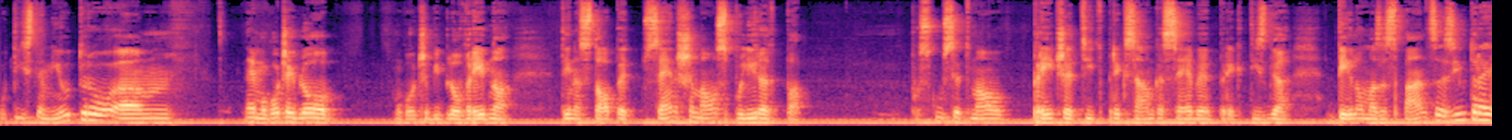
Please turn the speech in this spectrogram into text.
v tistem jutru. Um, ne, mogoče, bi bilo, mogoče bi bilo vredno te nastope vseeno še malo spolirati, pa poskusiti malo prečeti prek samega sebe, prek tistega deloma za spanca zjutraj,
